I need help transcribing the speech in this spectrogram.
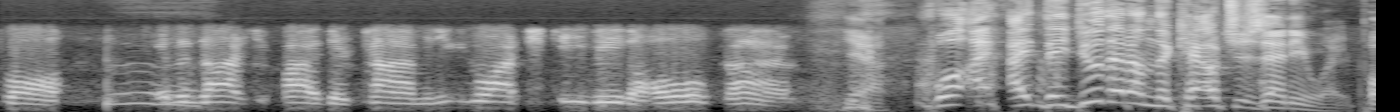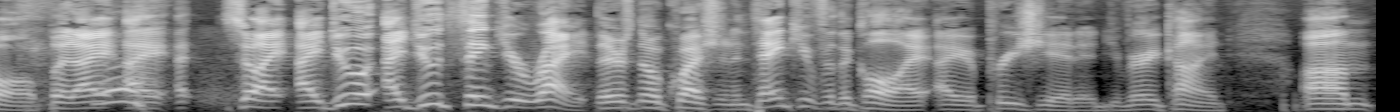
small, and it occupied their time, and you can watch TV the whole time. Yeah. Well, I, I, they do that on the couches anyway, Paul. But I, I so I, I do I do think you're right. There's no question. And thank you for the call. I, I appreciate it. You're very kind. Um,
